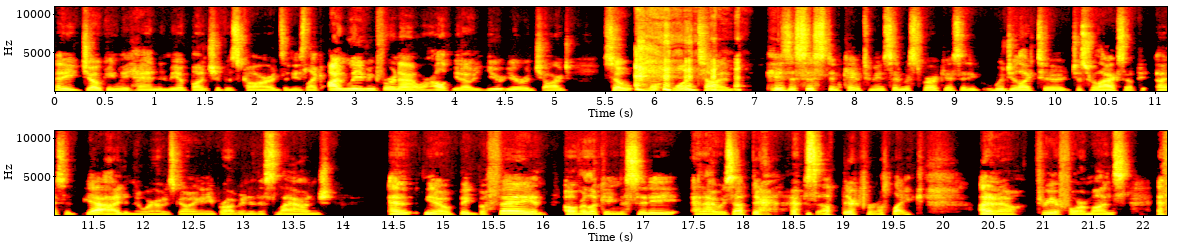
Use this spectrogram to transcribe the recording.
and he jokingly handed me a bunch of his cards and he's like i'm leaving for an hour. I'll you know you, you're in charge. So w- one time his assistant came to me and said mr burke i said would you like to just relax up i said yeah i didn't know where i was going and he brought me to this lounge and you know big buffet and overlooking the city and i was up there i was up there for like i don't know three or four months and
